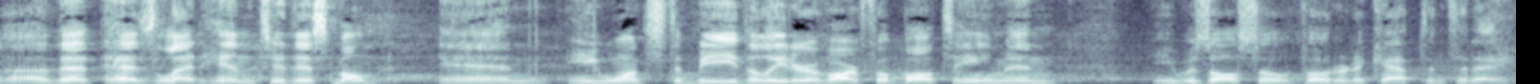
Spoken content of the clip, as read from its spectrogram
Uh, that has led him to this moment, and he wants to be the leader of our football team, and he was also voted a captain today.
